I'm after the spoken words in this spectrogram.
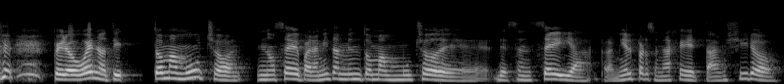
Pero bueno, toma mucho, no sé, para mí también toma mucho de, de Senseiya. Para mí el personaje de Tanjiro,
